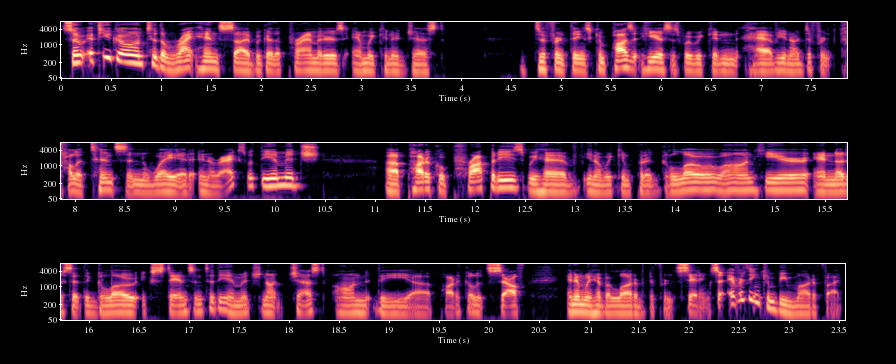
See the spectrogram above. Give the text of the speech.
So if you go on to the right hand side, we got the parameters and we can adjust different things. Composite here is where we can have, you know, different color tints and the way it interacts with the image. Uh, particle properties, we have, you know, we can put a glow on here and notice that the glow extends into the image, not just on the uh, particle itself. And then we have a lot of different settings. So everything can be modified.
